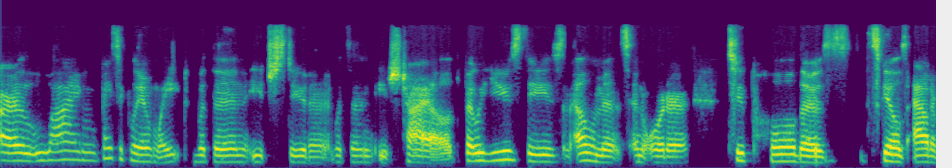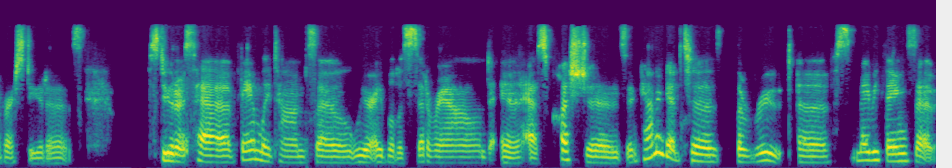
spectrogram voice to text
are lying basically in wait within each student, within each child. But we use these elements in order to pull those skills out of our students students have family time. So we are able to sit around and ask questions and kind of get to the root of maybe things that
